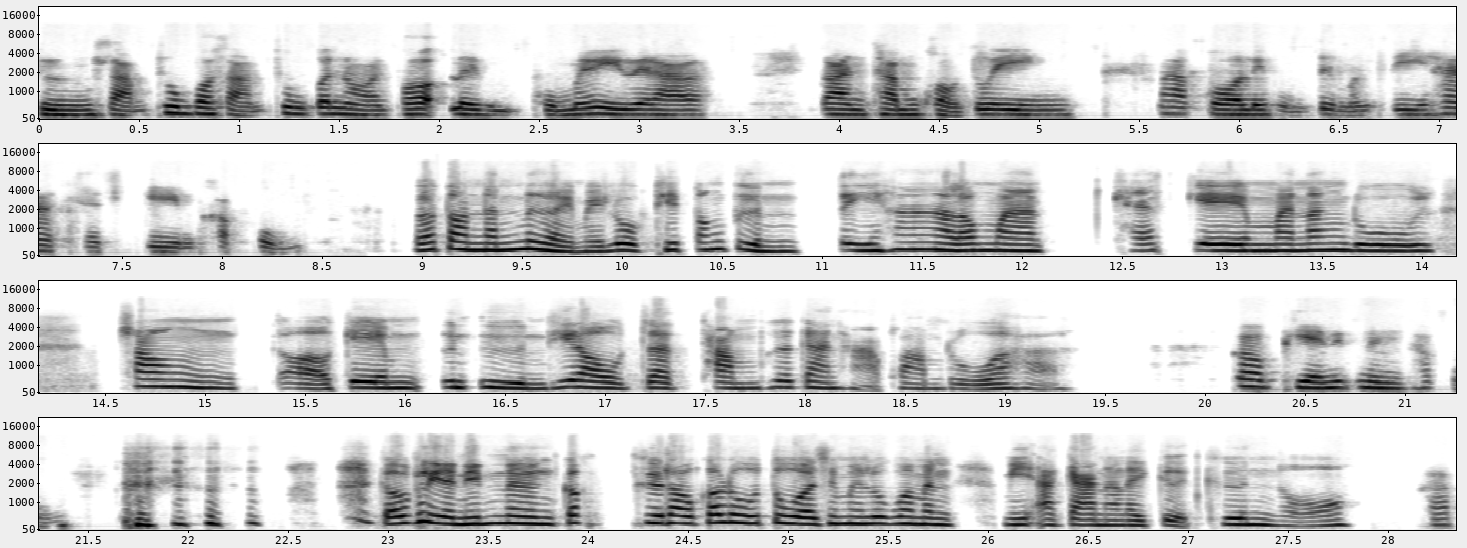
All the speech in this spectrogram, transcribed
ถึงสามทุ่มพอสามทุ่มก็นอน เพราะเลยผมผมไม่มีเวลาการทำของตัวเองมากพอเลยผมตื่นมาตีห้าแคสเกมครับผม แล้วตอนนั้นเหนื่อยไหมลูกที่ต้องตื่นตีห้าแล้วมาแคสเกมมานั่งดูช่องเอ่อเกมอื่น ๆ ที่เราจะทำเพื่อการหาความรู้อะค่ะ ก็เพลียนิดนึงครับผม ก็เพลียนิดนึงก็คือเราก็รู้ตัวใช่ไหมลูกว่ามันมีอาการอะไรเกิดขึ้นเนาะครับ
